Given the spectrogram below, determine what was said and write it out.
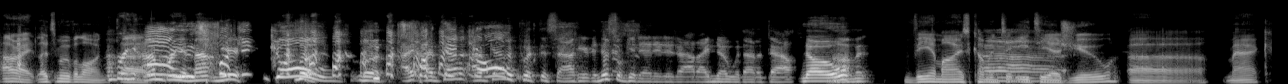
All right, let's move along. I'm bringing, Uh, I'm bringing he's Mountaineer. fucking gold. Look, I, I've got to, I've got to put this out here, and this will get edited out. I know without a doubt. No, Um, VMI's coming to Uh, ETSU. Uh, Mac,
